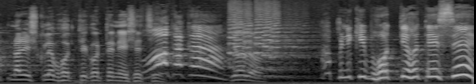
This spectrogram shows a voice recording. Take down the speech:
আপনার স্কুলে ভর্তি করতে নিয়ে এসেছি। ও কাকা কি হলো? আপনি কি ভর্তি হতে এসেছেন?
